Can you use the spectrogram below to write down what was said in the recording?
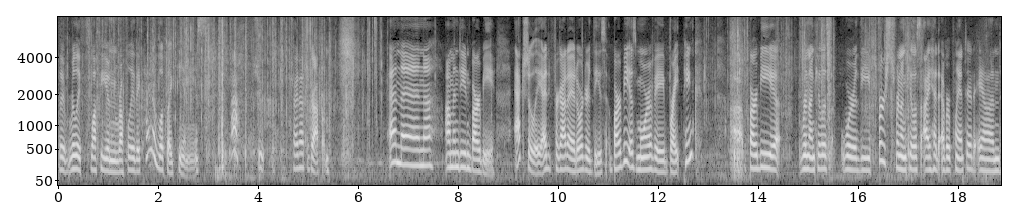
They're really fluffy and ruffly. They kind of look like peonies. Ah, shoot. Try not to drop them. And then uh, Amandine Barbie. Actually, I forgot I had ordered these. Barbie is more of a bright pink. Uh, Barbie ranunculus were the first ranunculus I had ever planted and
